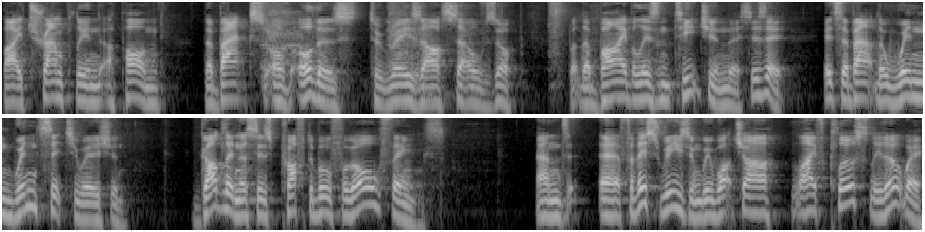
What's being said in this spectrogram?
by trampling upon the backs of others to raise ourselves up. But the Bible isn't teaching this, is it? It's about the win win situation. Godliness is profitable for all things. And uh, for this reason, we watch our life closely, don't we?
